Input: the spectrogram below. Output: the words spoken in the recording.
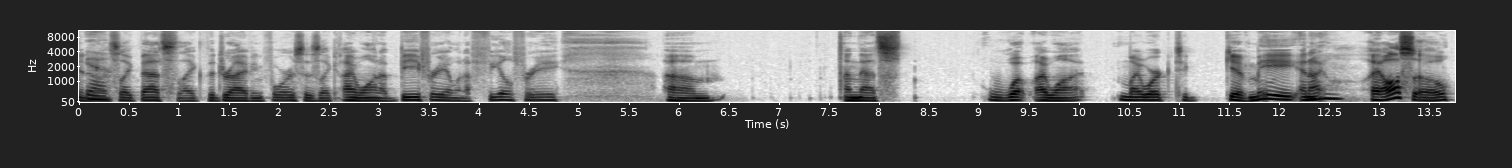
You know, Yeah. it's like that's like the driving force is like I want to be free, I want to feel free, um, and that's what I want my work to give me. And Mm-hmm. I, I also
